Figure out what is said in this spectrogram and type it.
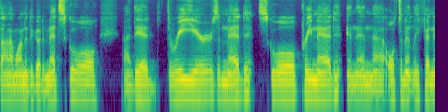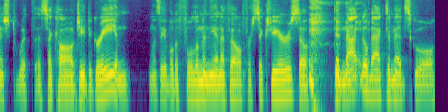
thought I wanted to go to med school. I did three years of med school, pre med, and then uh, ultimately finished with a psychology degree and was able to fool them in the NFL for six years. So, did not go back to med school.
